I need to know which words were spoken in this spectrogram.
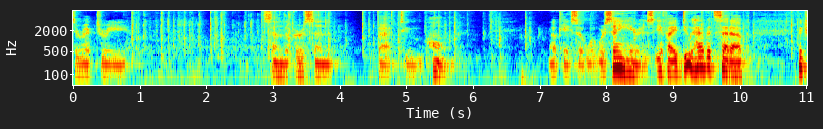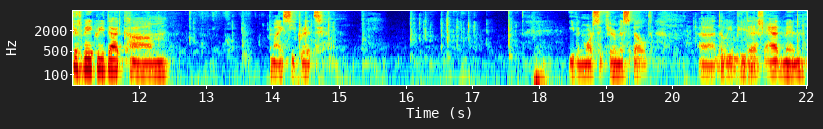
directory send the person back to home. Okay, so what we're saying here is if I do have it set up, victorsbakery.com, my secret, even more secure misspelled, uh, wp-admin.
